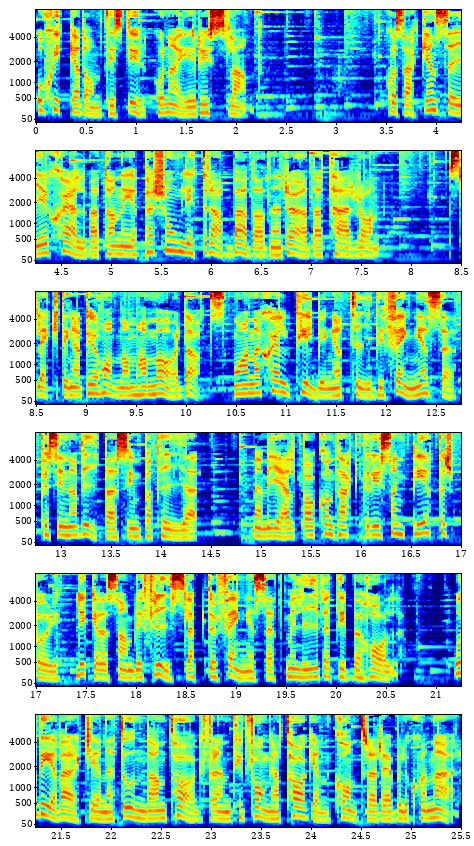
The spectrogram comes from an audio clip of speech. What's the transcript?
och skicka dem till styrkorna i Ryssland. Kosacken säger själv att han är personligt drabbad av den röda terrorn. Släktingar till honom har mördats och han har själv tillbringat tid i fängelse för sina vita sympatier. Men med hjälp av kontakter i Sankt Petersburg lyckades han bli frisläppt ur fängelset med livet i behåll. Och det är verkligen ett undantag för en tillfångatagen kontrarevolutionär.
